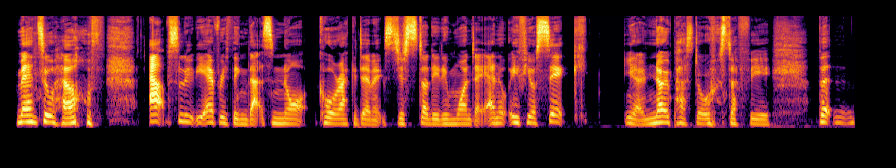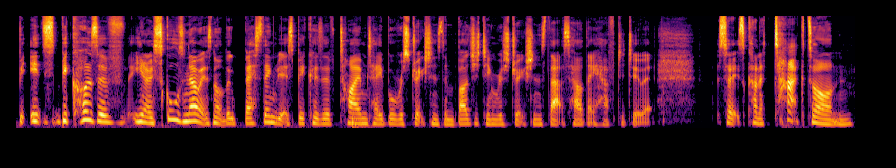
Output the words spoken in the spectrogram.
mental health, absolutely everything that's not core academics just studied in one day. And if you're sick, you know, no pastoral stuff for you. But it's because of, you know, schools know it's not the best thing, but it's because of timetable restrictions and budgeting restrictions. That's how they have to do it. So it's kind of tacked on.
